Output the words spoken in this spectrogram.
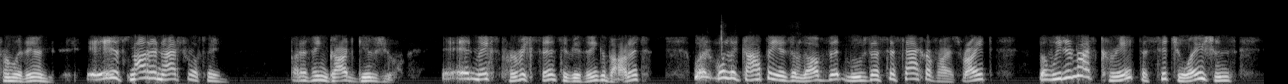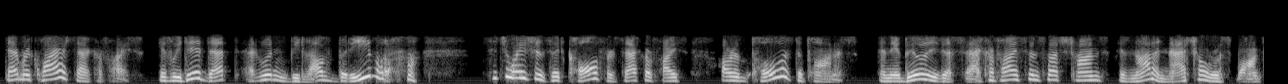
from within. It's not a natural thing, but a thing God gives you. It makes perfect sense if you think about it. Well, well agape is a love that moves us to sacrifice, right? But we do not create the situations that require sacrifice. If we did that, that wouldn't be love but evil. situations that call for sacrifice are imposed upon us, and the ability to sacrifice in such times is not a natural response,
